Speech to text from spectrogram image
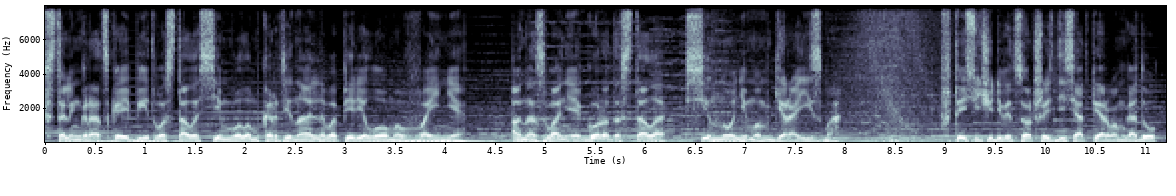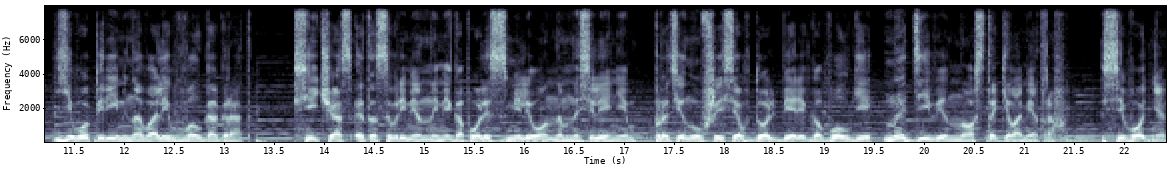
Сталинградская битва стала символом кардинального перелома в войне, а название города стало синонимом героизма. В 1961 году его переименовали в Волгоград – Сейчас это современный мегаполис с миллионным населением, протянувшийся вдоль берега Волги на 90 километров. Сегодня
